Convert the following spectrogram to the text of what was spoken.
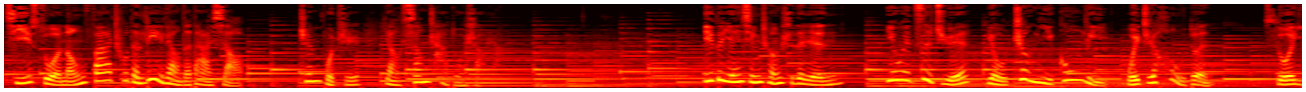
其所能发出的力量的大小，真不知要相差多少呀！一个言行诚实的人，因为自觉有正义公理为之后盾，所以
